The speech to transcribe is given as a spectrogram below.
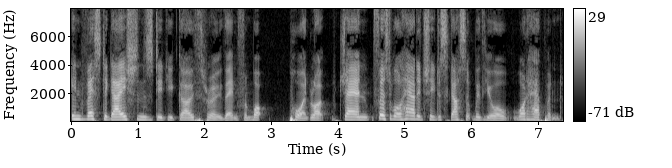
investigations did you go through then? From what point? Like Jan, first of all, how did she discuss it with you, or what happened?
